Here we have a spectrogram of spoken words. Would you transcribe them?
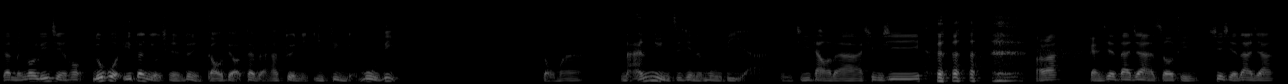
这样能够理解吼。如果一旦有钱人对你高调，代表他对你一定有目的，懂吗？男女之间的目的呀，你知道的啊，信不信？好了，感谢大家的收听，谢谢大家。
